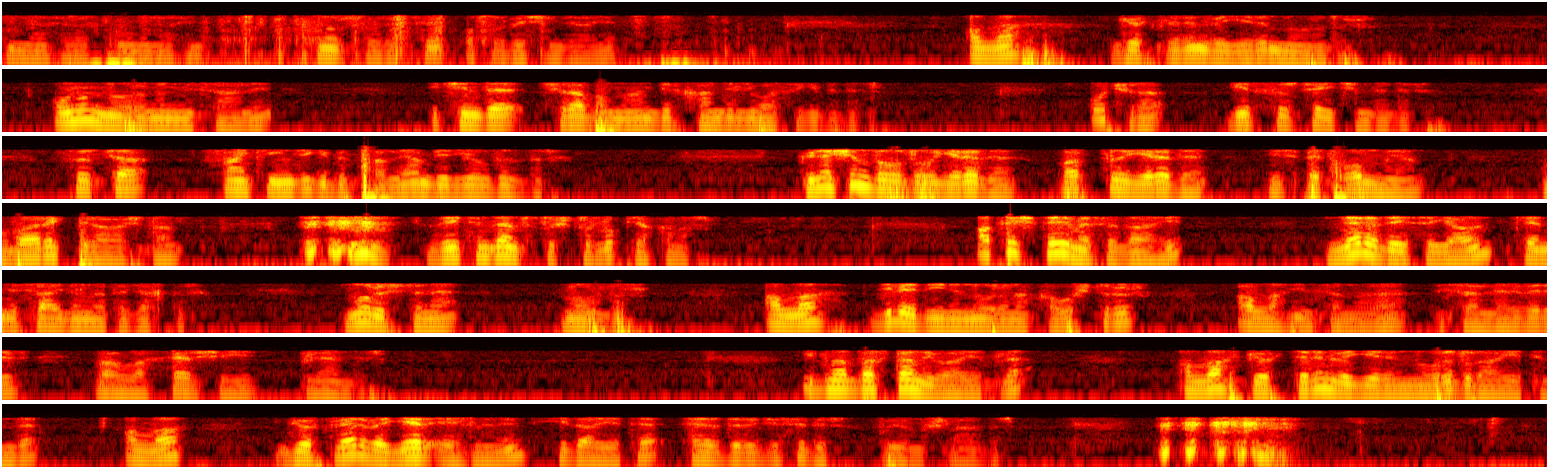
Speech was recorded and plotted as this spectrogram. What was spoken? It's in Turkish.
Bismillahirrahmanirrahim. Nur suresi 35. ayet. Allah göklerin ve yerin nurudur. Onun nurunun misali içinde çıra bulunan bir kandil yuvası gibidir. O çıra bir sırça içindedir. Sırça sanki inci gibi parlayan bir yıldızdır. Güneşin doğduğu yere de battığı yere de nispet olmayan mübarek bir ağaçtan zeytinden tutuşturulup yakılır. Ateş değmese dahi neredeyse yağın kendisi aydınlatacaktır. Nur üstüne nurdur. Allah dilediğini nuruna kavuşturur. Allah insanlara misalleri verir ve Allah her şeyi bilendir. İbn Abbas'tan rivayetle Allah göklerin ve yerin nurudur ayetinde Allah gökler ve yer ehlinin hidayete erdiricisidir buyurmuşlardır.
